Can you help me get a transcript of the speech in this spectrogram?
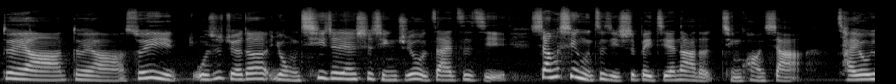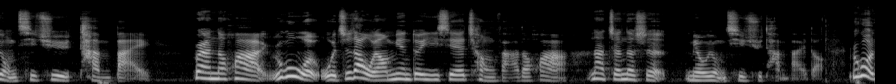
对啊，对啊，所以我是觉得勇气这件事情，只有在自己相信自己是被接纳的情况下，才有勇气去坦白。不然的话，如果我我知道我要面对一些惩罚的话，那真的是没有勇气去坦白的。如果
